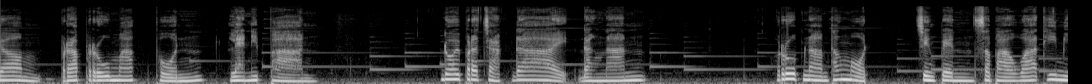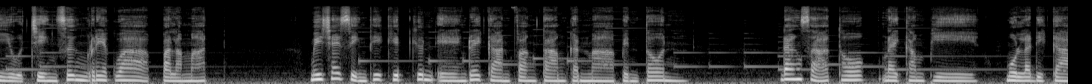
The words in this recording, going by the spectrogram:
ย่อมรับรู้มรรคผลและนิพพาน โดยประจักษ์ได้ดังนั้น รูปนามทั้งหมดจึงเป็นสภาวะที่มีอยู่จริงซึ่งเรียกว่าปรมัตไม่ใช่สิ่งที่คิดขึ้นเองด้วยการฟังตามกันมาเป็นต้น ดังสาทกในคำพีมูลดิกา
